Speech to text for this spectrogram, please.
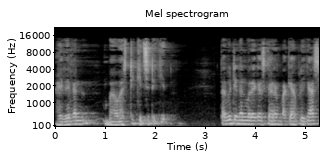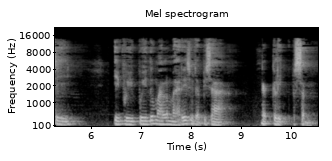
Akhirnya kan bawa sedikit-sedikit. Tapi dengan mereka sekarang pakai aplikasi, ibu-ibu itu malam hari sudah bisa ngeklik pesen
